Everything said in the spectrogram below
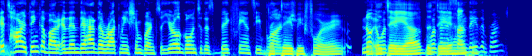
It's hard. Think about it. And then they had the Roc Nation brunch. So you're all going to this big fancy brunch. The day before, right? no, or it the was day of, the wasn't day it it Sunday happened. the brunch?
